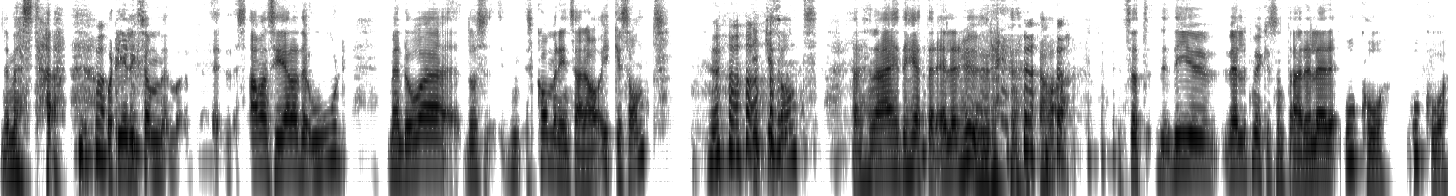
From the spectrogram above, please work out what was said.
det mesta. Och det är liksom eh, avancerade ord. Men då, eh, då kommer det in så här, ja, icke sånt. Icke sånt. Nej, det heter eller hur. Jaha. Så det, är ju väldigt mycket sånt där. Eller OK. OK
